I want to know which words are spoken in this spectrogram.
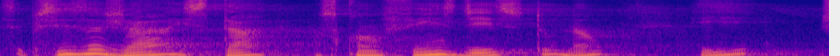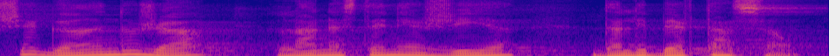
Você precisa já estar nos confins disto, não? E chegando já lá nesta energia da libertação.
